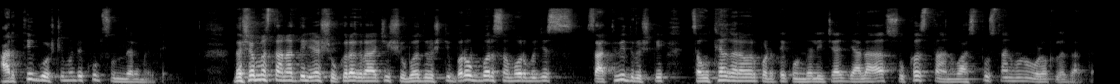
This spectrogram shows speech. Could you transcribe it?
आर्थिक गोष्टीमध्ये खूप सुंदर मिळते. दशमस्थानातील या शुक्र ग्रहाची शुभदृष्टी बरोबर समोर म्हणजे सातवी दृष्टी चौथ्या घरावर पडते कुंडलीच्या ज्याला सुखस्थान वास्तुस्थान म्हणून ओळखलं जातं.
